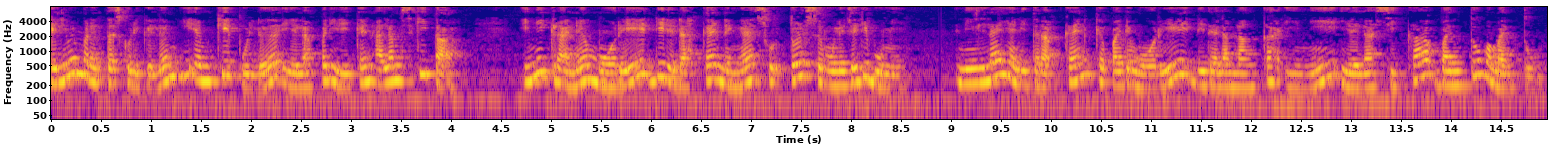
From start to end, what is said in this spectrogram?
Elemen merentas kurikulum EMK pula ialah pendidikan alam sekitar. Ini kerana murid didedahkan dengan struktur semula jadi bumi. Nilai yang diterapkan kepada murid di dalam langkah ini ialah sikap bantu-membantu.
